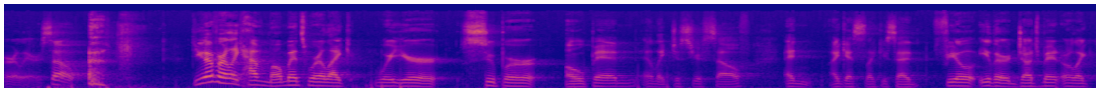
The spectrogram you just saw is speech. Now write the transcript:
earlier. So, do you ever like have moments where like where you're super open and like just yourself, and I guess like you said, feel either judgment or like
